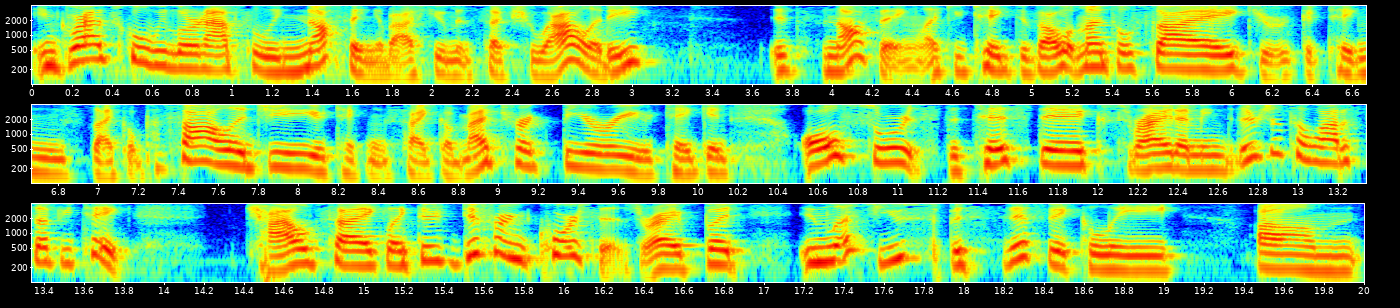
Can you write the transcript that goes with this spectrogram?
In grad school, we learn absolutely nothing about human sexuality. It's nothing. Like you take developmental psych, you're taking psychopathology, you're taking psychometric theory, you're taking all sorts statistics, right? I mean, there's just a lot of stuff you take. Child psych, like there's different courses, right? But unless you specifically um,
